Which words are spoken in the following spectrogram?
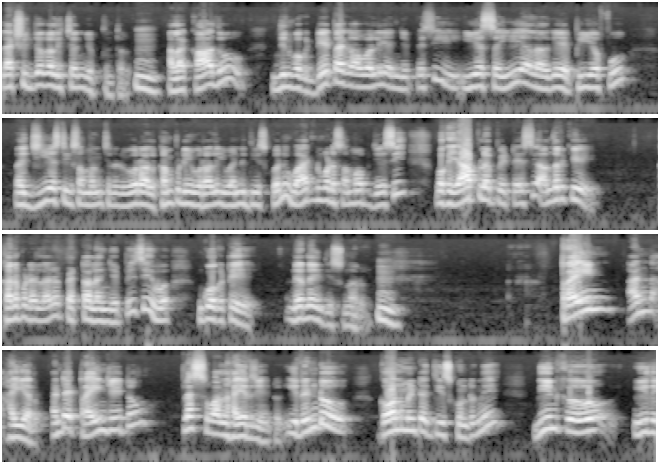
లక్ష ఉద్యోగాలు ఇచ్చారని చెప్తుంటారు. ఉమ్, అలా కాదు దీనికి ఒక డేటా కావాలి అని చెప్పేసి ఈఎస్ఐ అలాగే పిఎఫ్ జిఎస్టీకి సంబంధించిన వివరాలు కంపెనీ వివరాలు ఇవన్నీ తీసుకొని వాటిని కూడా సమ్మప్ చేసి ఒక యాప్లో పెట్టేసి అందరికీ కనపడేలా పెట్టాలని చెప్పేసి ఇంకొకటి నిర్ణయం తీసుకున్నారు. ట్రైన్ అండ్ హయ్యర్ అంటే ట్రైన్ చేయటం ప్లస్ వాళ్ళని హైర్ చేయటం. ఈ రెండు గవర్నమెంటే తీసుకుంటుంది. దీనికి ఇది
